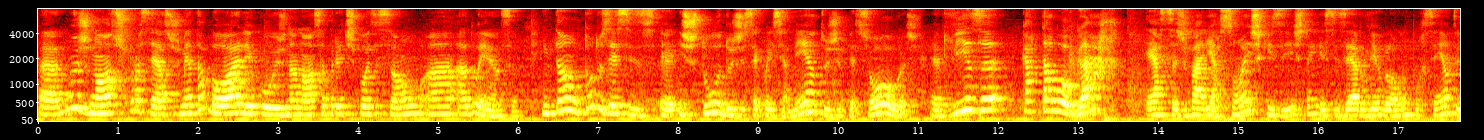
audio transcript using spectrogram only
é, nos nossos processos metabólicos, na nossa predisposição à, à doença. Então, todos esses é, estudos de sequenciamentos de pessoas é, visa catalogar essas variações que existem, esse 0,1%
